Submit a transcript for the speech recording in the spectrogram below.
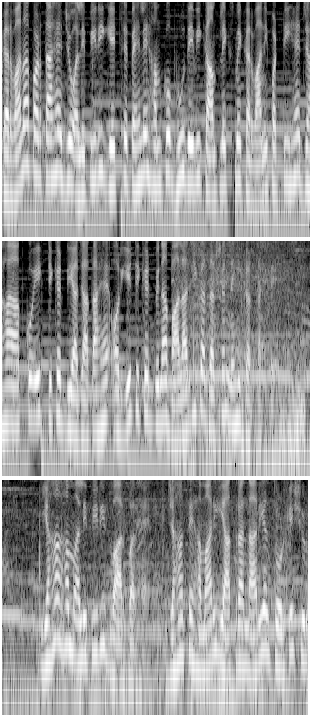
करवाना पड़ता है जो अलीपीरी गेट से पहले हमको भूदेवी कॉम्प्लेक्स में करवानी पड़ती है जहाँ आपको एक टिकट दिया जाता है और ये टिकट बिना बालाजी का दर्शन नहीं कर सकते। यहाँ हम अलीपीरी द्वार पर हैं, जहाँ से हमारी यात्रा नारियल तोड़ के शुरू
